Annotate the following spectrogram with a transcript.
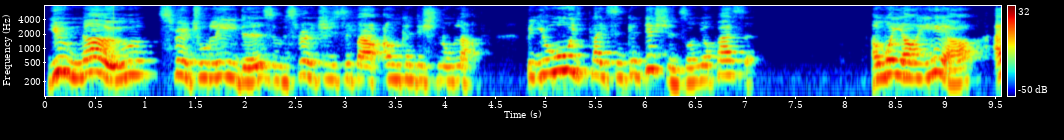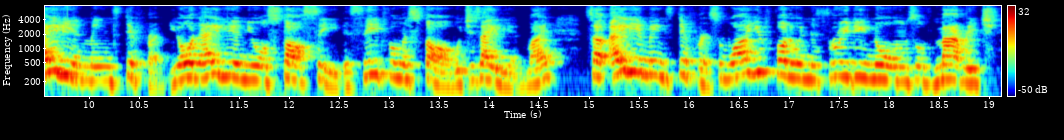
You know spiritual leaders and spiritual is about unconditional love. But you're always placing conditions on your person. And we are here, alien means different. You're an alien, you're a star seed, a seed from a star, which is alien, right? So alien means different. So why are you following the 3D norms of marriage,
